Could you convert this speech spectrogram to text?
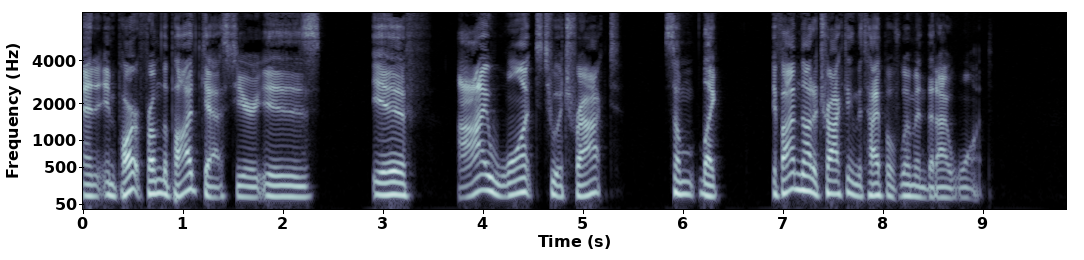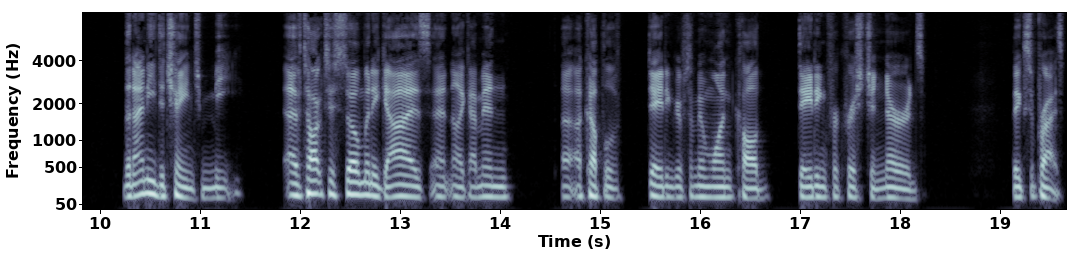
and in part from the podcast here, is if I want to attract some, like, if I'm not attracting the type of women that I want, then I need to change me. I've talked to so many guys, and like I'm in a, a couple of dating groups. I'm in one called Dating for Christian Nerds. Big surprise.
